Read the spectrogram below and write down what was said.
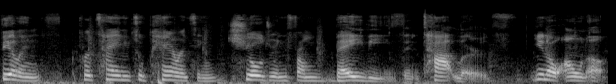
feelings pertaining to parenting children from babies and toddlers, you know, on up.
